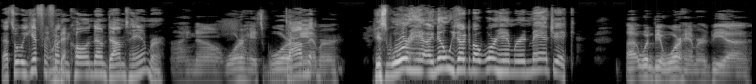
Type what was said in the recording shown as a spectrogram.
That's what we get for And we're fucking back. calling down Dom's hammer. I know. War it's war Dom- Warhammer. His Warhammer. I know we talked about Warhammer and magic. Uh, it wouldn't be a Warhammer. It'd be a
